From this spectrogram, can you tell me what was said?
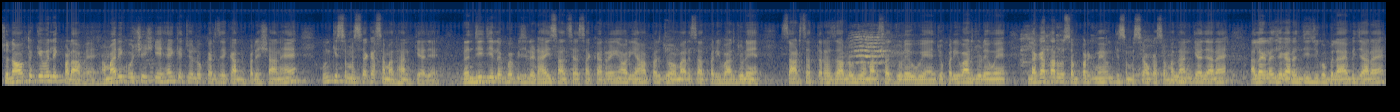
चुनाव तो केवल एक पड़ाव है। हमारी कोशिश ये है कि जो लोग कर्जे कारण परेशान हैं, उनकी समस्या का समाधान किया जाए। रंजीत जी लगभग पिछले ढाई साल से ऐसा कर रहे हैं और यहाँ पर जो हमारे साथ परिवार जुड़े हैं साठ सत्तर हज़ार लोग जो हमारे साथ जुड़े हुए हैं, जो परिवार जुड़े हुए हैं, लगातार वो संपर्क में है, उनकी समस्याओं का समाधान किया जा रहा है। अलग अलग जगह रंजीत जी को बुलाया भी जा रहा है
